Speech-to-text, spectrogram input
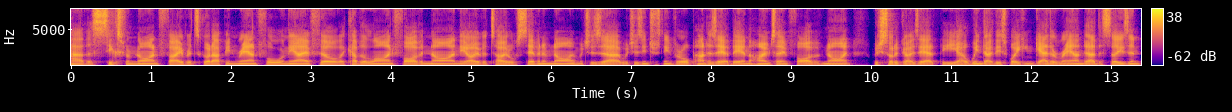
uh, the six from nine favourites got up in round four in the AFL. They cover the line five and nine, the over total seven of nine, which is uh, which is interesting for all punters out there. And the home team five of nine, which sort of goes out the uh, window this week and gather round. Uh, the season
